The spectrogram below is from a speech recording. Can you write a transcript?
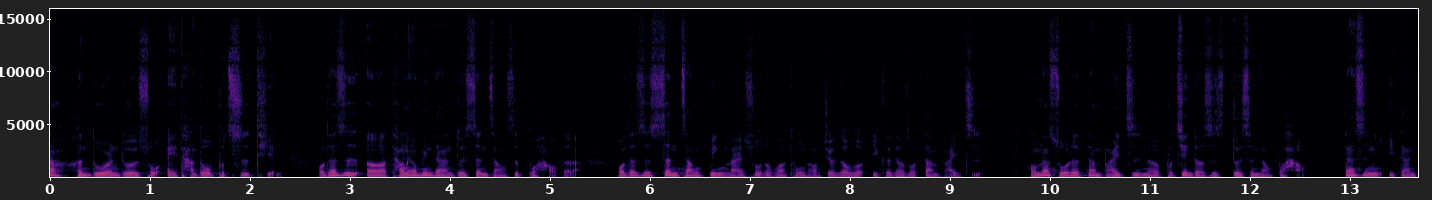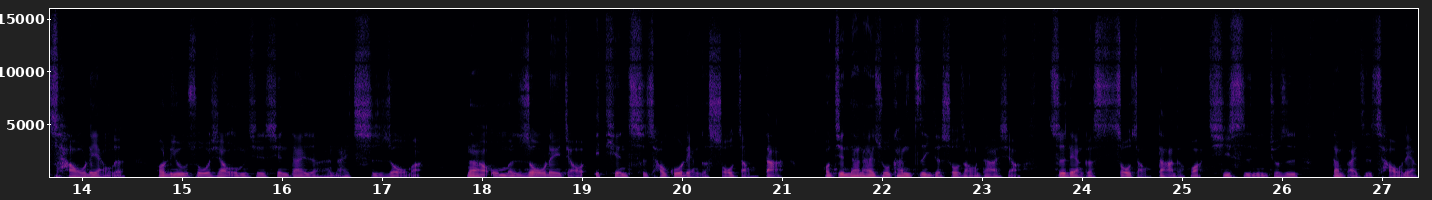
那很多人都会说，哎、他都不吃甜哦。但是，呃，糖尿病当然对肾脏是不好的啦。哦，但是肾脏病来说的话，通常就叫做一个叫做蛋白质。哦，那所谓的蛋白质呢，不见得是对肾脏不好。但是你一旦超量了，哦，例如说像我们其实现代人很爱吃肉嘛，那我们肉类只要一天吃超过两个手掌大，哦，简单来说，看自己的手掌大小，吃两个手掌大的话，其实你就是蛋白质超量。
